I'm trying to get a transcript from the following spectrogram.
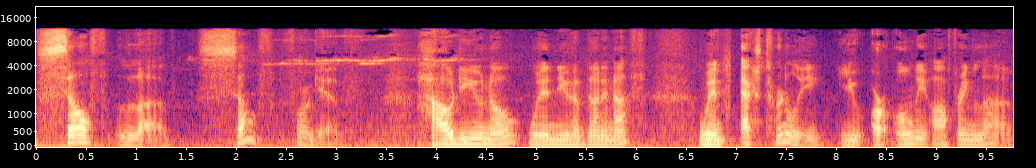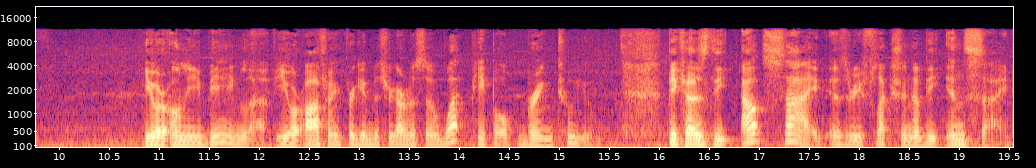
Self-love, self-forgive. How do you know when you have done enough? When externally you are only offering love. You are only being love. You are offering forgiveness regardless of what people bring to you. Because the outside is a reflection of the inside.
